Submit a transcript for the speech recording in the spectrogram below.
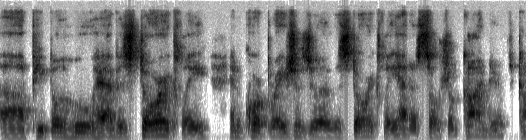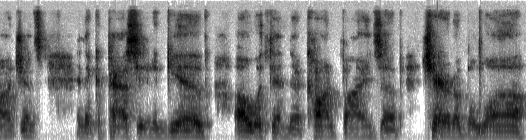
uh, people who have historically, and corporations who have historically had a social conscience and the capacity to give, all within the confines of charitable law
